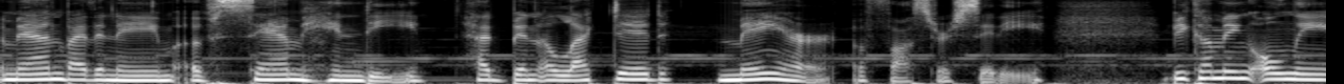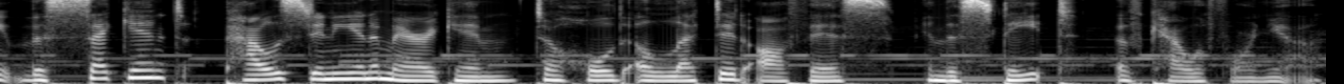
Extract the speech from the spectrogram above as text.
a man by the name of Sam Hindi had been elected mayor of Foster City, becoming only the second Palestinian American to hold elected office in the state of California.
